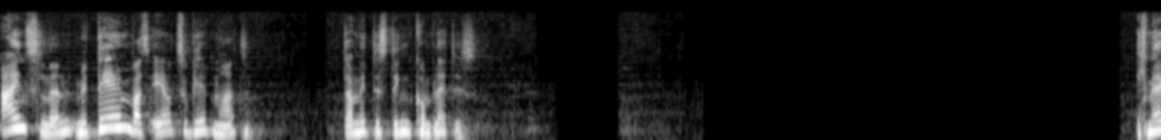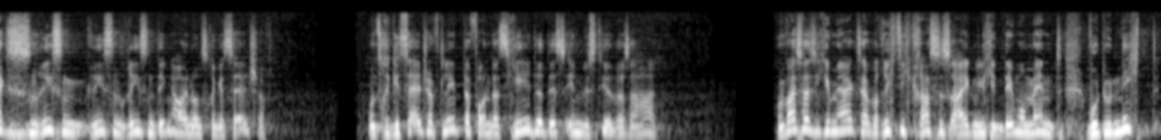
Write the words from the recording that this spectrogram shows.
Einzelnen mit dem, was er zu geben hat, damit das Ding komplett ist. Ich merke, es ist ein riesen, riesen, riesen Ding auch in unserer Gesellschaft. Unsere Gesellschaft lebt davon, dass jeder das investiert, was er hat. Und weißt du, was ich gemerkt habe? Richtig krass ist eigentlich in dem Moment, wo du nicht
